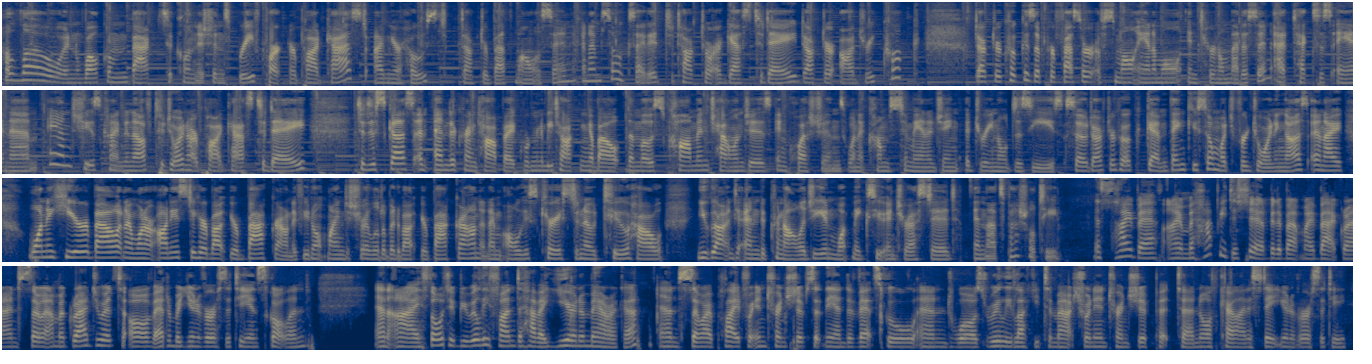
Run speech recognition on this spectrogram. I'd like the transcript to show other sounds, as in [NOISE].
Hello, and welcome back to Clinicians Brief Partner Podcast. I'm your host, Dr. Beth Mollison, and I'm so excited to talk to our guest today, Dr. Audrey Cook. Dr. Cook is a professor of small animal internal medicine at Texas A&M, and she is kind enough to join our podcast today to discuss an endocrine topic. We're going to be talking about the most common challenges and questions when it comes to managing adrenal disease. So, Dr. Cook, again, thank you so much for joining us, and I want to hear about, and I want our audience to hear about your background, if you don't mind to share a little bit about your background. And I'm always curious to know too how you got into endocrinology and what makes you interested in that specialty. Yes, hi Beth. I'm happy to share a bit about my background. So I'm a graduate of Edinburgh University in Scotland, and I thought it'd be really fun to have a year in America. And so I applied for internships at the end of vet school and was really lucky to match for an internship at uh, North Carolina State University.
